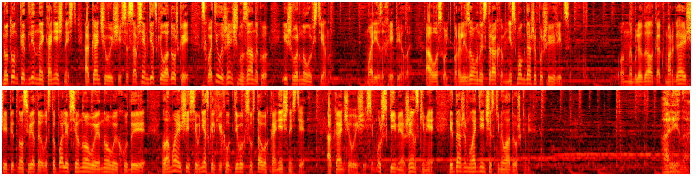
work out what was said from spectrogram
но тонкая длинная конечность, оканчивающаяся совсем детской ладошкой, схватила женщину за ногу и швырнула в стену. Мари захрипела, а Освальд, парализованный страхом, не смог даже пошевелиться. Он наблюдал, как в моргающее пятно света выступали все новые и новые худые, ломающиеся в нескольких локтевых суставах конечности, оканчивающиеся мужскими, женскими и даже младенческими ладошками. «Алина!»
